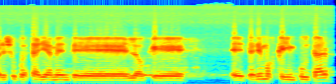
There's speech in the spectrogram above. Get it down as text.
presupuestariamente lo que eh, tenemos que imputar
